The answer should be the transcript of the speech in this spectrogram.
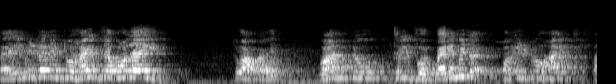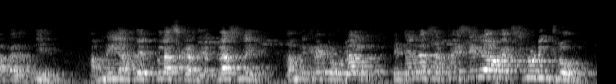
पेरीमीटर इंटू हाइट जब हो जाएगी तो आपका one two three four perimeter और इंटू हाइट आपका ये। हमने यहाँ पे प्लस कर दिया। प्लस नहीं हम लिख रहे total internal surface area of excluding floor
